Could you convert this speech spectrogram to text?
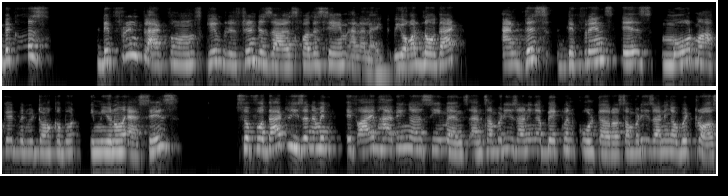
Because different platforms give different results for the same analyte. We all know that. And this difference is more marked when we talk about immunoassays so for that reason, I mean, if I'm having a Siemens and somebody is running a Beckman Coulter or somebody is running a Vitros,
